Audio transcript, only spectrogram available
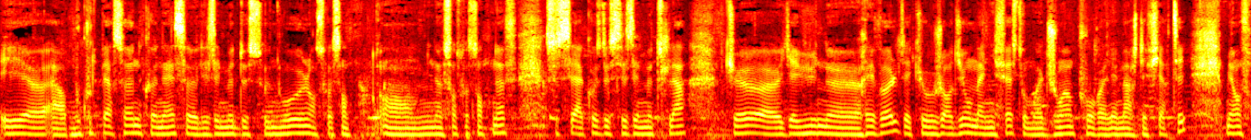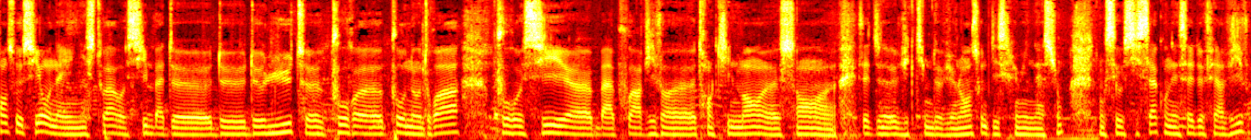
Et euh, alors, beaucoup de personnes connaissent les émeutes de Stonewall en, 60, en 1969. C'est à cause de ces émeutes-là qu'il euh, y a eu une révolte et qu'aujourd'hui on manifeste au mois de juin pour les marches des fiertés. Mais en France aussi, on a une histoire aussi bah, de, de, de, lutte pour euh, pour nos droits, pour aussi euh, bah, pouvoir vivre euh, tranquillement sans être victime de violence ou de discrimination. Donc c'est aussi ça qu'on essaye de faire vivre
